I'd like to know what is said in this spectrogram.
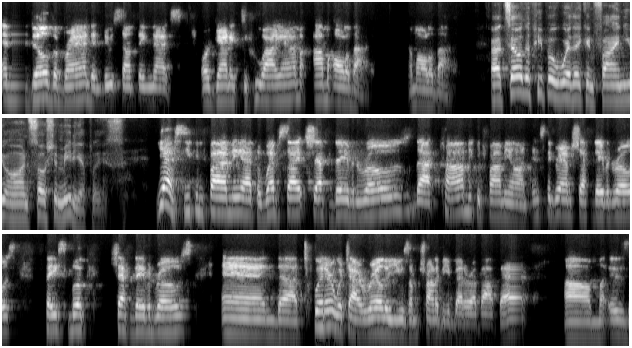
and build the brand and do something that's organic to who I am, I'm all about it. I'm all about it. Uh, tell the people where they can find you on social media, please. Yes, you can find me at the website, chefdavidrose.com. You can find me on Instagram, Chef David Rose, Facebook, Chef David Rose, and uh, Twitter, which I rarely use. I'm trying to be better about that. Um, is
